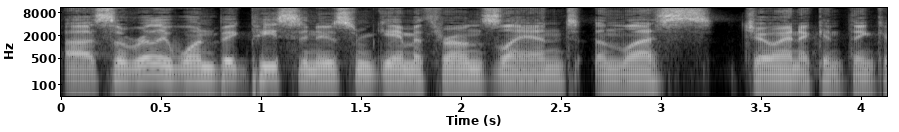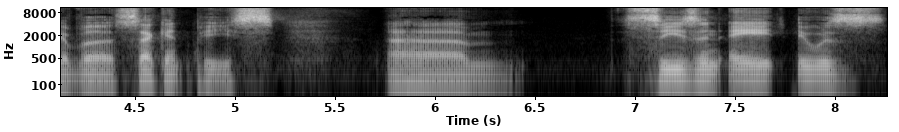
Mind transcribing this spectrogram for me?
Uh, so really one big piece of news from Game of Thrones land, unless Joanna can think of a second piece. Um, season eight, it was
